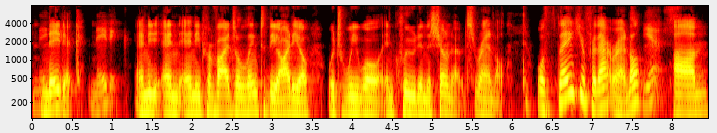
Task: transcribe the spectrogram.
Natick Natick. and he and and he provides a link to the audio which we will include in the show notes randall well thank you for that randall Yes. um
